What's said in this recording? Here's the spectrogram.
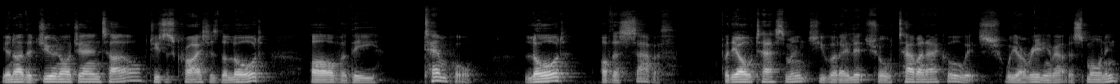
you're neither Jew nor Gentile. Jesus Christ is the Lord of the temple, Lord of the Sabbath. For the Old Testament, you've got a literal tabernacle, which we are reading about this morning.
